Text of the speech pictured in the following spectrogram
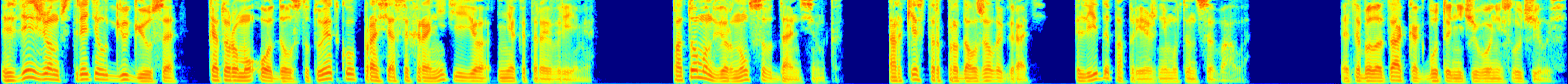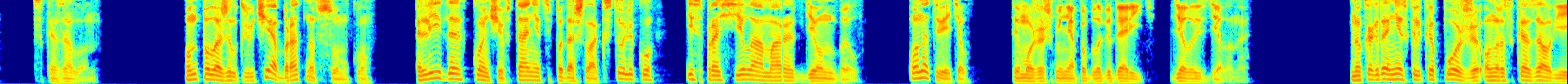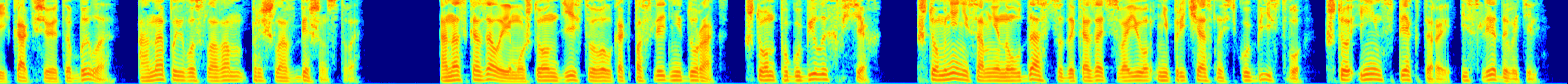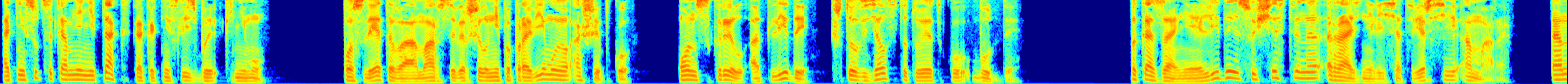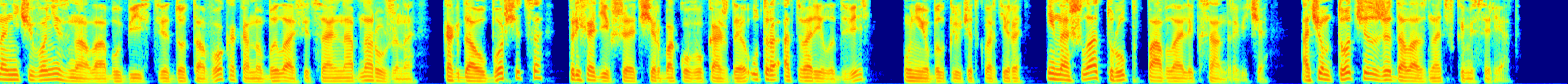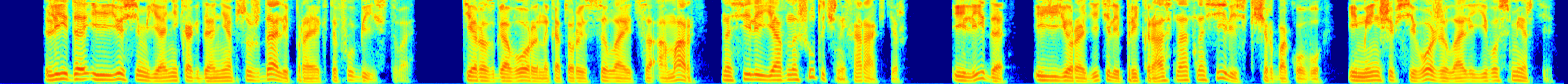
Здесь же он встретил Гюгюса, которому отдал статуэтку, прося сохранить ее некоторое время. Потом он вернулся в дансинг. Оркестр продолжал играть. Лида по-прежнему танцевала. «Это было так, как будто ничего не случилось», — сказал он. Он положил ключи обратно в сумку. Лида, кончив танец, подошла к столику и спросила Амара, где он был. Он ответил, «Ты можешь меня поблагодарить, дело сделано». Но когда несколько позже он рассказал ей, как все это было, она, по его словам, пришла в бешенство. Она сказала ему, что он действовал как последний дурак, что он погубил их всех, что мне, несомненно, удастся доказать свою непричастность к убийству, что и инспекторы, и следователь отнесутся ко мне не так, как отнеслись бы к нему. После этого Амар совершил непоправимую ошибку. Он скрыл от Лиды, что взял статуэтку Будды. Показания Лиды существенно разнились от версии Амара. Она ничего не знала об убийстве до того, как оно было официально обнаружено, когда уборщица, приходившая к Щербакову каждое утро, отворила дверь, у нее был ключ от квартиры, и нашла труп Павла Александровича, о чем тотчас же дала знать в комиссариат. Лида и ее семья никогда не обсуждали проектов убийства. Те разговоры, на которые ссылается Амар, носили явно шуточный характер. И Лида, и ее родители прекрасно относились к Щербакову и меньше всего желали его смерти.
